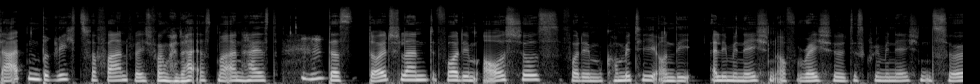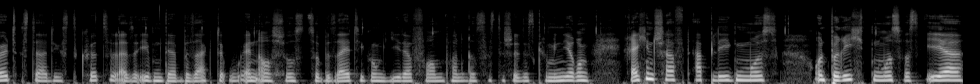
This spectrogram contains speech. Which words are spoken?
Staatenberichtsverfahren, vielleicht fangen wir da erstmal an, heißt, mhm. dass Deutschland vor dem Ausschuss, vor dem Committee on the Elimination of Racial Discrimination, CERT ist da dieses Kürzel, also eben der besagte UN-Ausschuss zur Beseitigung jeder Form von rassistischer Diskriminierung, Rechenschaft ablegen muss und berichten muss, was er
